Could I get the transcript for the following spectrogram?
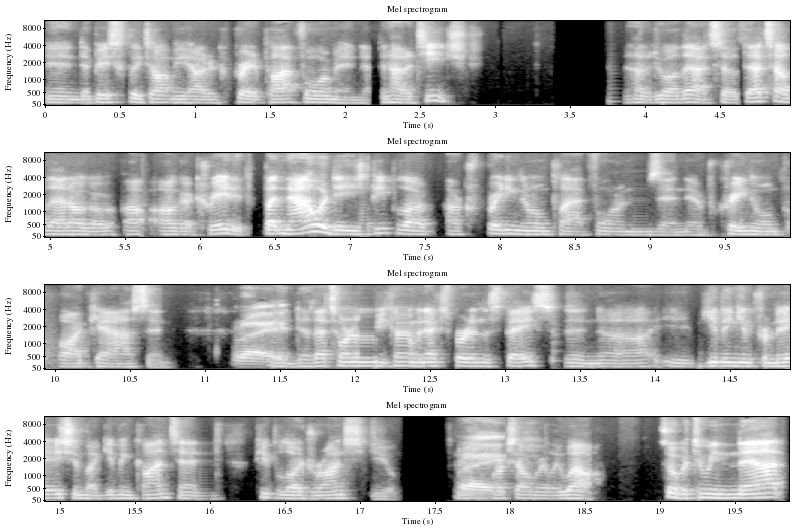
and basically taught me how to create a platform and, and how to teach, and how to do all that. So that's how that all, go, all got created. But nowadays, people are, are creating their own platforms and they're creating their own podcasts and Right. And uh, that's when I become an expert in the space and uh, giving information by giving content, people are drawn to you. Right. It works out really well. So between that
